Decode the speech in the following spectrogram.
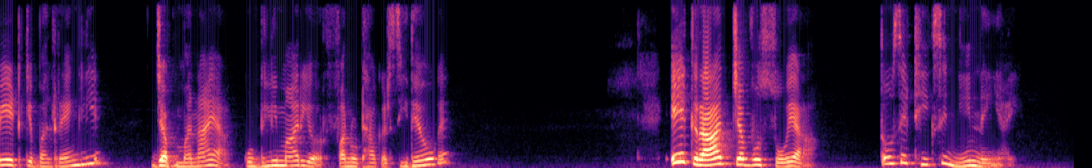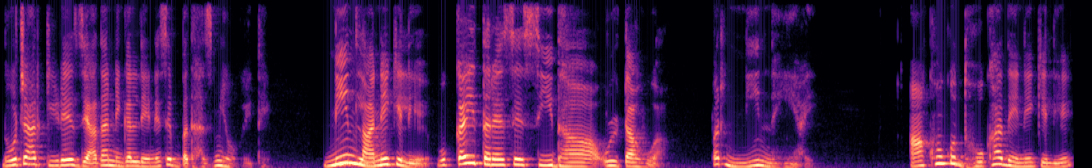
पेट के बल रेंग लिए, जब मनाया कुंडली मारी और फन उठाकर सीधे हो गए। एक रात जब वो सोया तो उसे ठीक से नींद नहीं आई। दो चार कीड़े ज़्यादा निगल लेने से बदहजमी हो गई थी। नींद लाने के लिए वो कई तरह से सीधा, उल्टा हुआ, पर नींद नहीं आई। आँखों को धोखा देने के लिए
